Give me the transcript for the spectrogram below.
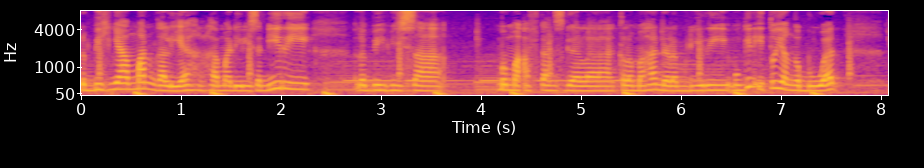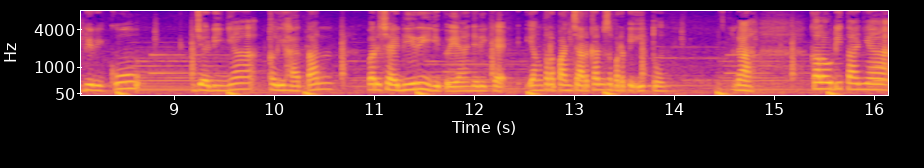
lebih nyaman kali ya sama diri sendiri, lebih bisa memaafkan segala kelemahan dalam diri. Mungkin itu yang ngebuat diriku jadinya kelihatan percaya diri gitu ya. Jadi kayak yang terpancarkan seperti itu. Nah kalau ditanya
